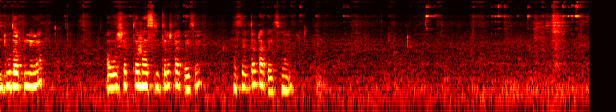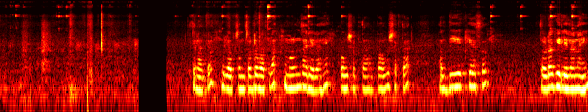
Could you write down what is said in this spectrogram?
दूध आपल्याला आवश्यकता नसली तरच टाकायचं आहे नसेल तर टाकायचं नाही. चला तर गुलाबजामचा डब आपला मळून झालेला आहे. पाहू शकता पाहू शकता. अगदी एकही असं तडा गेलेला नाही.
